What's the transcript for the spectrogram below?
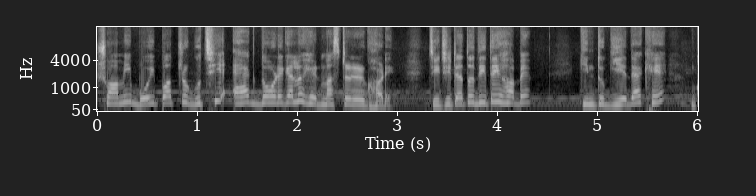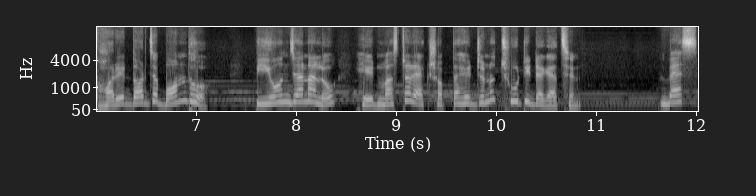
স্বামী বইপত্র গুছিয়ে এক দৌড়ে গেল হেডমাস্টারের ঘরে। চিঠিটা তো দিতেই হবে। কিন্তু গিয়ে দেখে ঘরের দরজা বন্ধ। পিয়ন জানালো হেডমাস্টার এক সপ্তাহের জন্য ছুটিটা গেছেন। ব্যাস,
